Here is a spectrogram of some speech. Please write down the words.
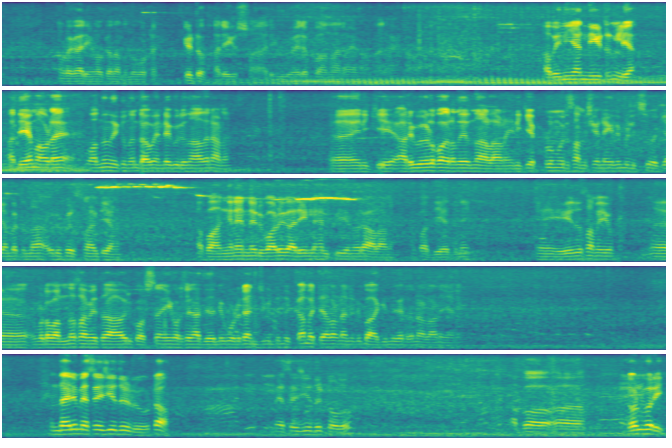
നമ്മുടെ കാര്യങ്ങളൊക്കെ നടന്നു പോട്ടെ. കേട്ടോ? ഹരേ കൃഷ്ണ ഹരേ ഗുരുവായൂരപ്പ നാരായണ നാരായണ അപ്പോൾ ഇനി ഞാൻ നീട്ടണില്ല അദ്ദേഹം അവിടെ വന്ന് നിൽക്കുന്നുണ്ടാവും. എന്റെ ഗുരുനാഥനാണ്. എനിക്ക് അറിവുകൾ പകർന്നു തരുന്ന ആളാണ്. എനിക്ക് എപ്പോഴും ഒരു സംശയം ഉണ്ടെങ്കിലും വിളിച്ചു വയ്ക്കാൻ പറ്റുന്ന ഒരു പേഴ്സണാലിറ്റിയാണ് അപ്പോൾ അങ്ങനെ എന്നെ ഒരുപാട് കാര്യങ്ങൾ ഹെൽപ്പ് ചെയ്യുന്ന ഒരാളാണ്. അപ്പോൾ അദ്ദേഹത്തിന് ഏത് സമയവും ഇവിടെ വന്ന സമയത്ത് ആ ഒരു കുറച്ച് നേരം കുറച്ച് നേരം കൂടെ ഒരു അഞ്ച് മിനിറ്റ് നിൽക്കാൻ പറ്റാതെ എന്റെ ഒരു ഭാഗ്യം എന്ന് കരുതുന്ന ആളാണ് ഞാൻ. എന്തായാലും മെസ്സേജ് ചെയ്ത് ഇടൂ കേട്ടോ. മെസ്സേജ് ചെയ്തിട്ടോളൂ അപ്പോൾ ഡോണ്ട് വറി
